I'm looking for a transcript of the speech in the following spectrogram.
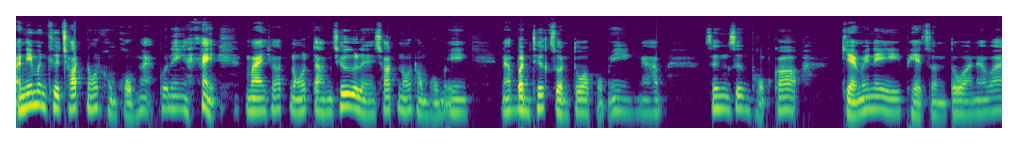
อันนี้มันคือ short note ของผมอะพูดง่ายๆมา short note ตามชื่อเลย short note ของผมเองนะบันทึกส่วนตัวผมเองนะครับ ซึ่งซึ่งผมก็เขียนไว้ในเพจส่วนตัวนะว่า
